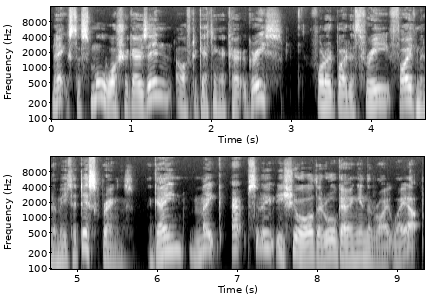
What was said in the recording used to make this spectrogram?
Next, a small washer goes in after getting a coat of grease, followed by the three 5mm disc springs. Again, make absolutely sure they're all going in the right way up.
